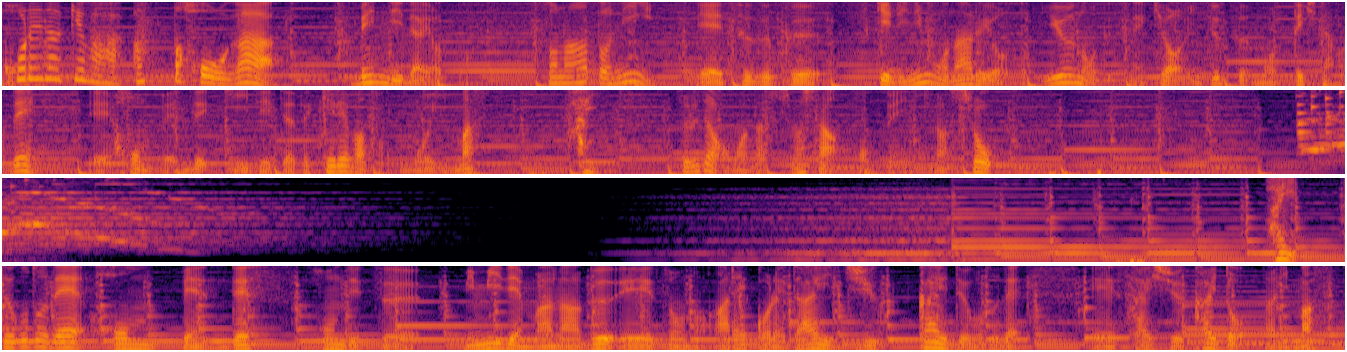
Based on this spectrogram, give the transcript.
これだけはあった方が便利だよと。その後に、え、続くスキルにもなるよというのをですね今日は5つ持ってきたので、え、本編で聞いていただければと思います。はい。それではお待たせしました。本編いきましょう。ということで、本編です。本日、耳で学ぶ映像のあれこれ第10回ということで、えー、最終回となります、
